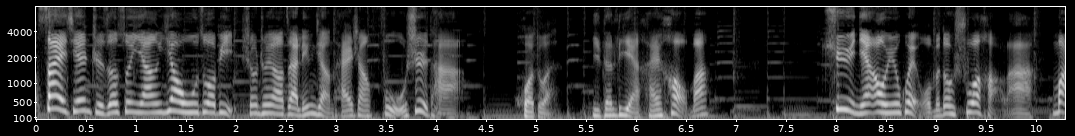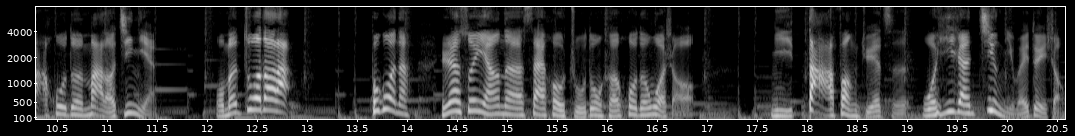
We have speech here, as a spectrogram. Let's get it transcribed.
赛前指责孙杨药物作弊，声称要在领奖台上俯视他。霍顿，你的脸还好吗？去年奥运会我们都说好了，骂霍顿骂到今年，我们做到了。不过呢，人家孙杨呢赛后主动和霍顿握手。你大放厥词，我依然敬你为对手，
